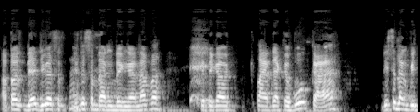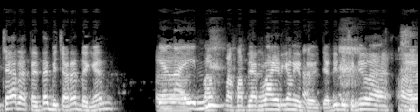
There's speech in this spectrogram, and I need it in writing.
Atau dia juga itu sedang dengan apa? Ketika layarnya kebuka, dia sedang bicara, ternyata bicara dengan yang uh, lain. Rapat yang lain kan itu. Jadi di sinilah uh,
